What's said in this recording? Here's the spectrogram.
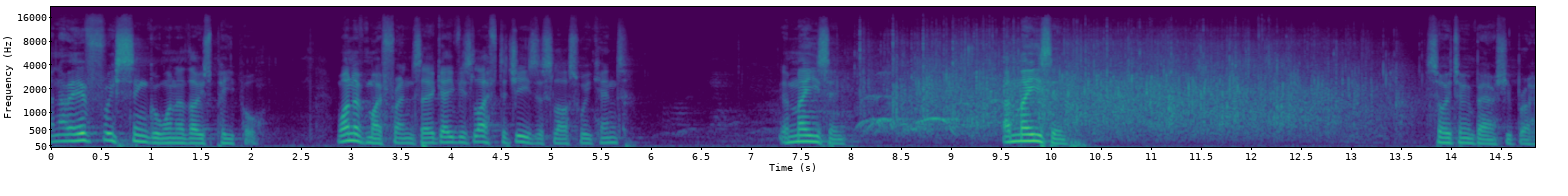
I know every single one of those people. One of my friends there gave his life to Jesus last weekend. Amazing. Amazing. Sorry to embarrass you, bro.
